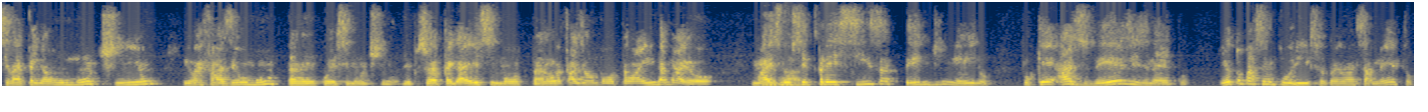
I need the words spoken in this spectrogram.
você vai pegar um montinho e vai fazer um montão com esse montinho. Depois você vai pegar esse montão e vai fazer um montão ainda maior. Mas Exato. você precisa ter dinheiro. Porque às vezes, Neto, eu estou passando por isso, eu estou em lançamento,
